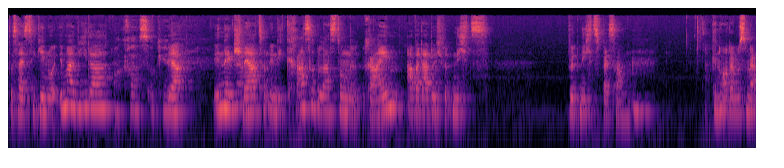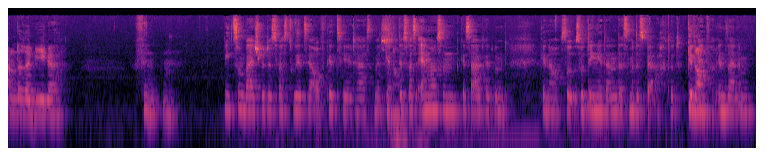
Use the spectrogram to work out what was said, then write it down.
Das heißt, sie gehen nur immer wieder oh, krass, okay. ja, in den Schmerz ja. und in die krasse Belastung rein, aber dadurch wird nichts, wird nichts besser. Mhm. Genau, da müssen wir andere Wege finden. Wie zum Beispiel das, was du jetzt ja aufgezählt hast, mit genau. das, was Emerson gesagt hat und genau, so, so Dinge dann, dass man das beachtet. Genau. Einfach in seinem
